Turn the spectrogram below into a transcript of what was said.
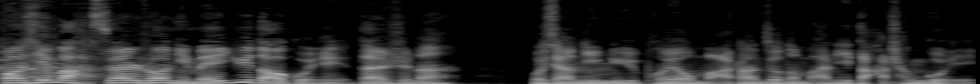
放心吧，虽然说你没遇到鬼，但是呢，我想你女朋友马上就能把你打成鬼。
